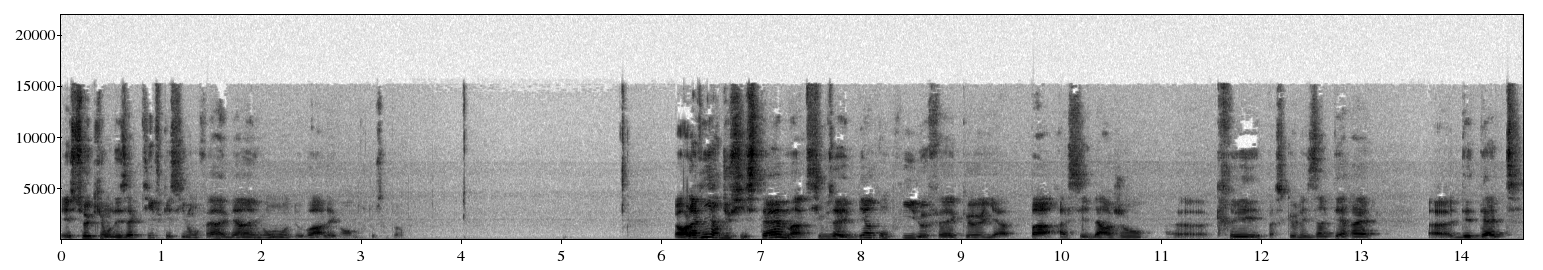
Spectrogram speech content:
Et ceux qui ont des actifs, qu'est-ce qu'ils vont faire? Eh bien, ils vont devoir les vendre, tout simplement. Alors l'avenir du système, si vous avez bien compris le fait qu'il n'y a pas assez d'argent euh, créé parce que les intérêts euh, des dettes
